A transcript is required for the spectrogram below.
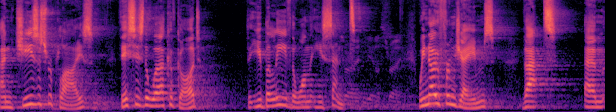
And Jesus replies, This is the work of God, that you believe the one that He sent. We know from James that um,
